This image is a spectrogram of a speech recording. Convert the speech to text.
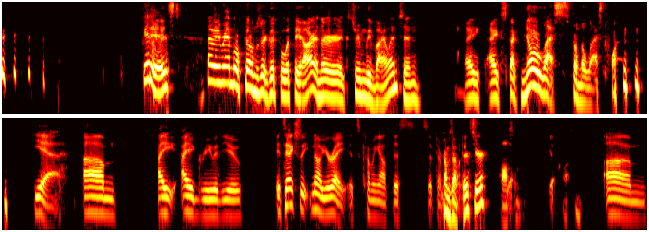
It is. I mean, Rambo films are good for what they are, and they're extremely violent, and I I expect no less from the last one. Yeah. Um, I I agree with you. It's actually no, you're right. It's coming out this September. Comes out this year. Awesome. Yep. Awesome. Um,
